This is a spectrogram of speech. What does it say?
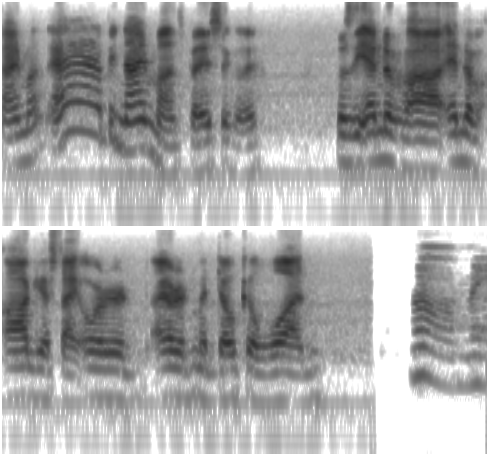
nine months. Eh, it'd be nine months basically. It was the end of uh, end of August. I ordered I ordered Madoka one. Oh man.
